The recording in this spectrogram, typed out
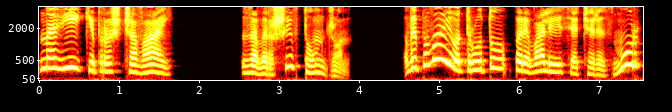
навіки прощавай, завершив Том Джон. Випиваю отруту, перевалююся через мур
